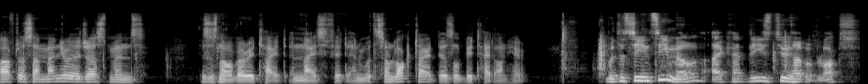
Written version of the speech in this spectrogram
After some manual adjustments, this is now a very tight and nice fit. And with some Loctite, this will be tight on here. With the CNC mill, I cut these two helper blocks,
